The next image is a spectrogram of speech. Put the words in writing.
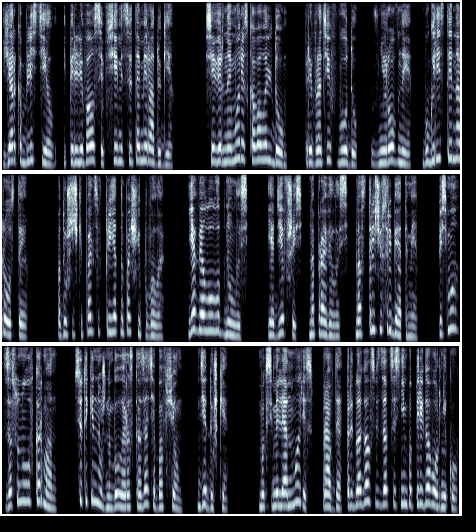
ярко блестел и переливался всеми цветами радуги. Северное море сковало льдом, превратив воду в неровные, бугристые наросты. Подушечки пальцев приятно пощипывало. Я вяло улыбнулась и, одевшись, направилась на встречу с ребятами. Письмо засунула в карман. Все-таки нужно было рассказать обо всем. Дедушке. Максимилиан Моррис, правда, предлагал связаться с ним по переговорнику.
